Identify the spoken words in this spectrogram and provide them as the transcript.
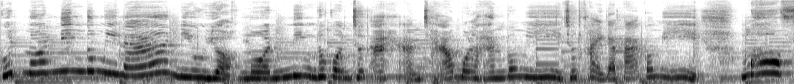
Good Morning ก็มีนะ นิวยอร์กมอร์นิ่งทุกคนชุดอาหารเช้าโบราณก็มี ชุดไข่กระทะก็มี หม้อไฟ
